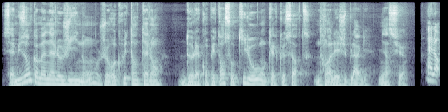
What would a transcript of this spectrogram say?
C'est amusant comme analogie, non? Je recrute un talent. De la compétence au kilo, en quelque sorte. Non, allez, je blague, bien sûr. Alors,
